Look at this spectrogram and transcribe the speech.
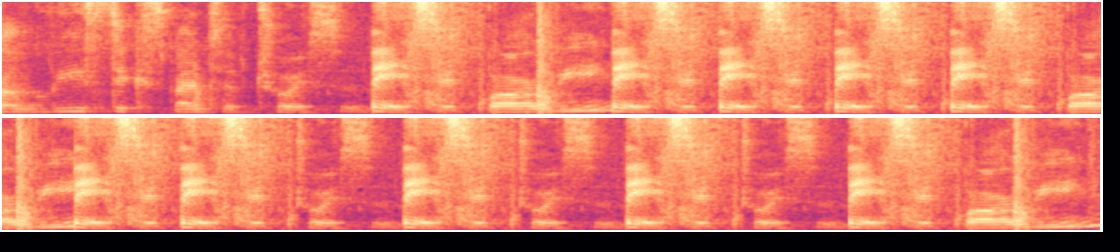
Our least expensive choices. Basic Barbie. Basic, basic, basic, basic Barbie. Basic, basic choices. Basic choices. Basic choices. Basic Barbie.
